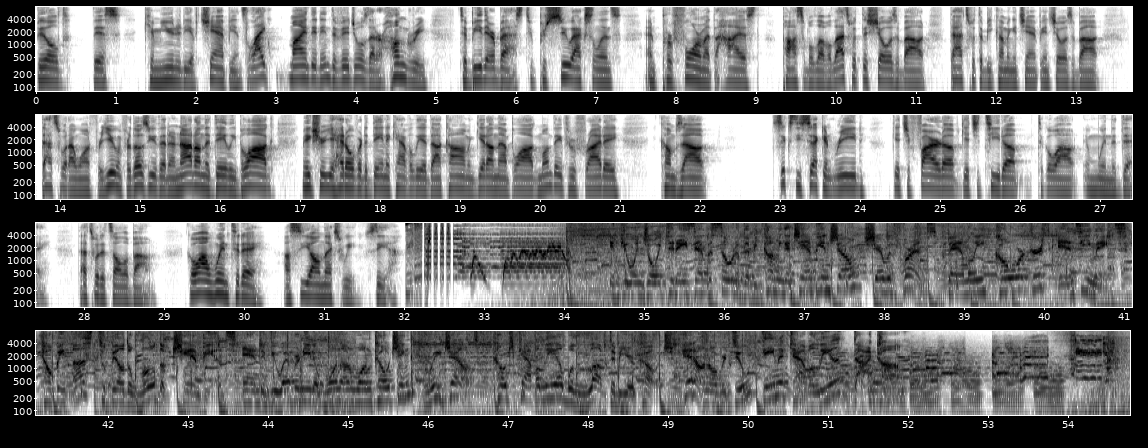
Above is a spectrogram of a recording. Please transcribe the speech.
build this community of champions, like minded individuals that are hungry to be their best, to pursue excellence, and perform at the highest possible level. That's what this show is about. That's what the Becoming a Champion show is about. That's what I want for you. And for those of you that are not on the daily blog, make sure you head over to danacavalea.com and get on that blog. Monday through Friday comes out. 60 second read, get you fired up, get you teed up to go out and win the day. That's what it's all about. Go on, win today. I'll see y'all next week. See ya. If you enjoyed today's episode of the Becoming a Champion show, share with friends, family, coworkers, and teammates, helping us to build a world of champions. And if you ever need a one-on-one coaching, reach out. Coach Cavalea would love to be your coach. Head on over to danacavalea.com.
